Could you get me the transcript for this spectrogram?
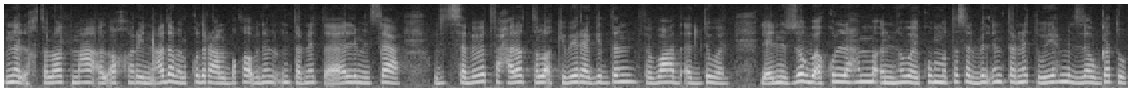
من الاختلاط مع الآخرين عدم القدرة على البقاء بدون الإنترنت أقل من ساعة ودي تسببت في حالات طلاق كبيرة جدا في بعض الدول لأن الزوج بقى كل همه إن هو يكون متصل بالإنترنت ويهمل زوجته. آه،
